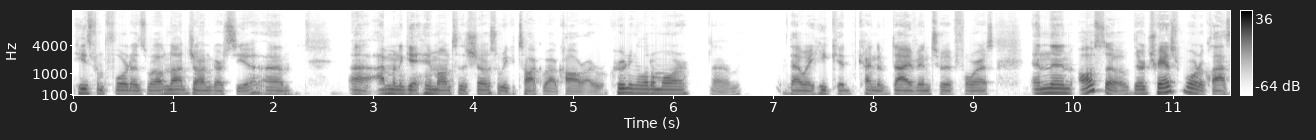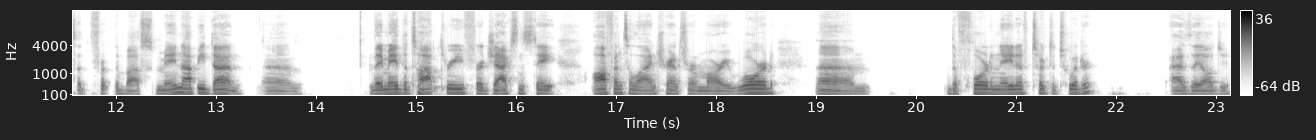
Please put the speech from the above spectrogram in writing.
he's from Florida as well, not John Garcia. Um, uh, I'm going to get him onto the show so we could talk about Colorado recruiting a little more. Um, that way he could kind of dive into it for us. And then also their transfer portal class at the Buffs may not be done. Um, they made the top three for Jackson State offensive line transfer Mari Ward. Um, the Florida native took to Twitter, as they all do,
